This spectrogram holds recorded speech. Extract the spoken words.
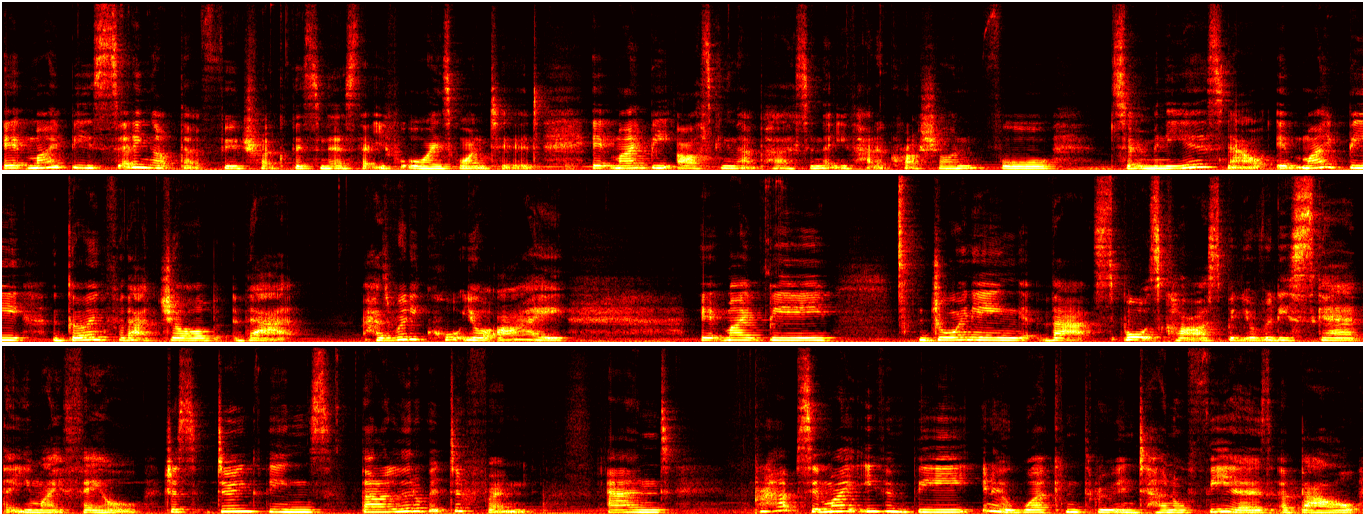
It might be setting up that food truck business that you've always wanted. It might be asking that person that you've had a crush on for so many years now. It might be going for that job that has really caught your eye. It might be joining that sports class but you're really scared that you might fail. Just doing things that are a little bit different and perhaps it might even be, you know, working through internal fears about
